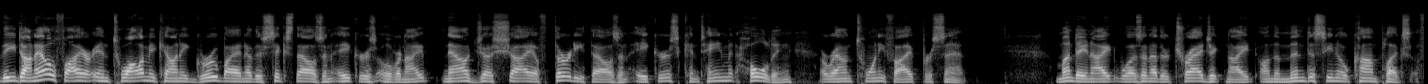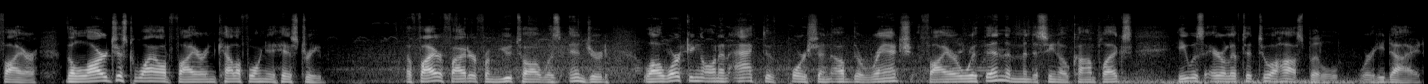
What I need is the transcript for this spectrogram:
The Donnell fire in Tuolumne County grew by another 6,000 acres overnight, now just shy of 30,000 acres, containment holding around 25%. Monday night was another tragic night on the Mendocino Complex fire, the largest wildfire in California history. A firefighter from Utah was injured while working on an active portion of the ranch fire within the Mendocino complex. He was airlifted to a hospital where he died.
